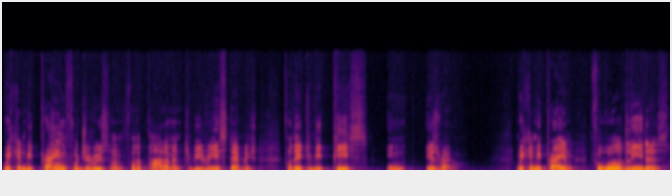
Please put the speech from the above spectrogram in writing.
we can be praying for Jerusalem, for the parliament to be re-established, for there to be peace in Israel. We can be praying for world leaders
